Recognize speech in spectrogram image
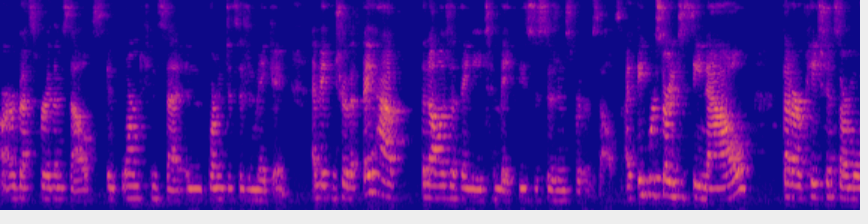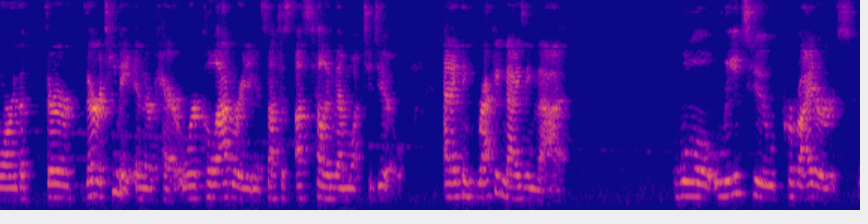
are best for themselves, informed consent, and informed decision making, and making sure that they have the knowledge that they need to make these decisions for themselves. I think we're starting to see now that our patients are more the they're they're a teammate in their care. We're collaborating. It's not just us telling them what to do. And I think recognizing that will lead to providers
